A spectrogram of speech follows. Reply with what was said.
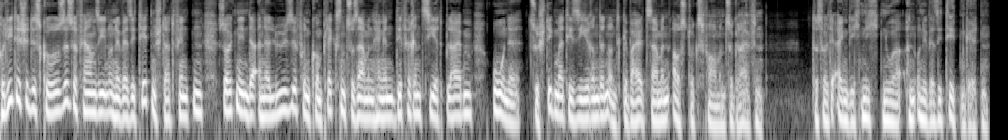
Politische Diskurse, sofern sie in Universitäten stattfinden, sollten in der Analyse von komplexen Zusammenhängen differenziert bleiben, ohne zu stigmatisierenden und gewaltsamen Ausdrucksformen zu greifen. Das sollte eigentlich nicht nur an Universitäten gelten.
